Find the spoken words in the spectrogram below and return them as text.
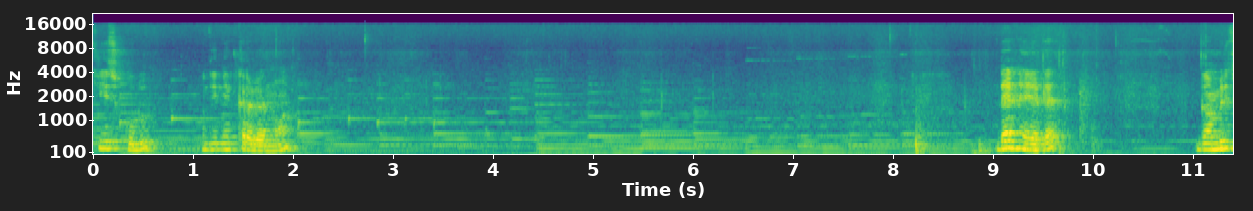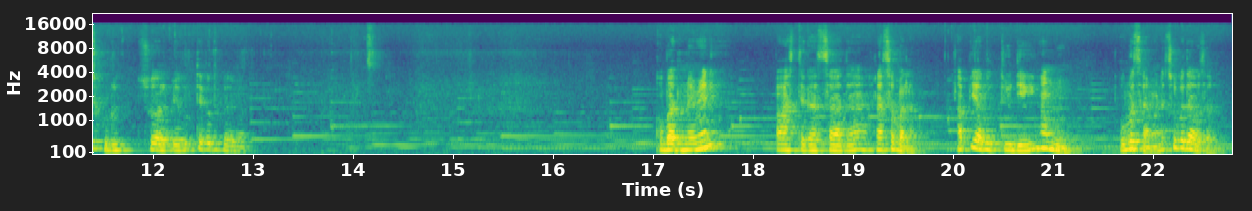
චීස් කුඩු හොඳින් එක් කරගන්නවා. දැන් එයට ගම්බිරිස් කුඩු ස්වල්පයකුත් එකතු කරගන්න. ඔබත් මෙමෙන් පාස්තිකත් සාදා රස බල. අපි අලුත් විදිියකින් හමුුව ඔබ සැමට සුප දවසර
